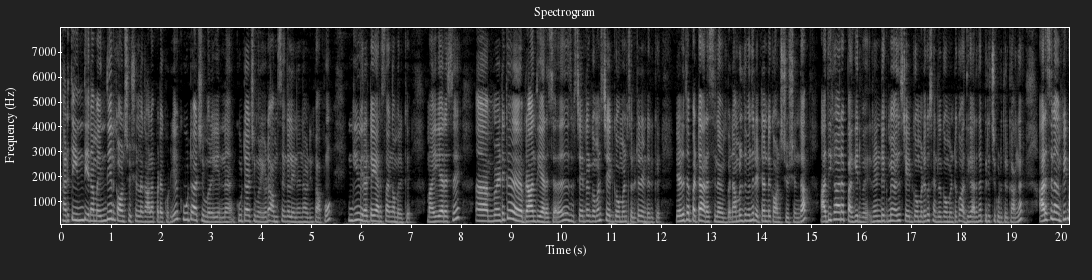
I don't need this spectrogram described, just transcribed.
அடுத்து இந்திய நம்ம இந்தியன் கான்ஸ்டியூஷனில் காணப்படக்கூடிய கூட்டாட்சி முறை என்ன? கூட்டாட்சி முறையோட அம்சங்கள் என்னென்ன அப்படின்னு பார்ப்போம். இங்கேயும் இரட்டை அரசாங்கம் இருக்குது மைய அரசு அப்புறமேட்டுக்கு பிராந்திய அரசு அதாவது சென்ட்ரல் கவர்மெண்ட் ஸ்டேட் கவர்மெண்ட் சொல்லிட்டு ரெண்டு இருக்குது எழுதப்பட்ட அரசியலமைப்பு. நம்மளது வந்து ரிட்டர்ன் கான்ஸ்டியூஷன் தான். அதிகார பகிர்வு ரெண்டுக்குமே வந்து ஸ்டேட் கவர்மெண்ட்டுக்கும் சென்ட்ரல் கவர்மெண்ட்டுக்கும் அதிகாரத்தை பிரித்து கொடுத்துருக்காங்க. அரசியலமைப்பின்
